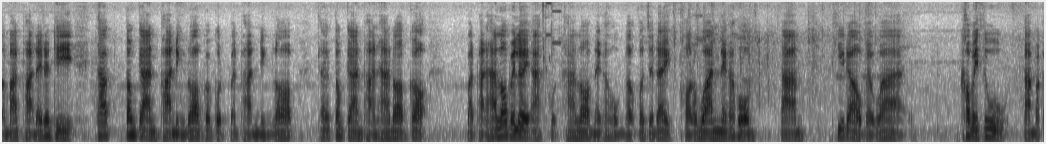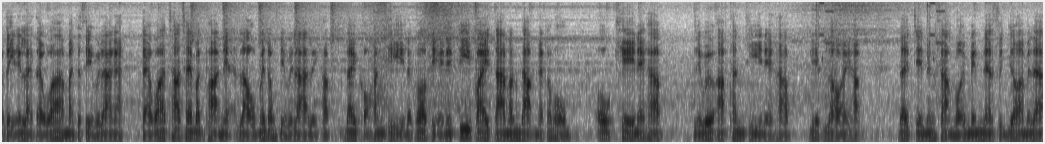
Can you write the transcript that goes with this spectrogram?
สามารถผ่านได้ทันที ถ้าต้องการผ่านหนึ่งรอบก็กดบัตรผ่านหนึ่งรอบ ถ้าต้องการผ่านห้ารอบก็บัตรผ่าน 5 รอบไปเลยอะกด 5 รอบนะครับผมเราก็จะได้ขอรางวัลนะครับผมตามที่เราแบบว่า เข้าไปสู้ตามปกตินี่แหละ แต่ว่ามันจะเสียเวลาไง แต่ว่าถ้าใช้บัตรผ่านเนี่ยเราไม่ต้องเสียเวลาเลยครับ ได้ของทันทีแล้วก็เสีย energy ไปตามลำดับนะครับผมโอเคนะครับเลเวลอัพทันทีนะครับ เรียบร้อยครับ ได้เจนทั้ง 300 เมตรเนี่ยสุดยอดไหมล่ะ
